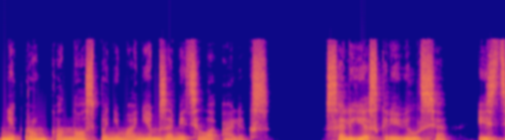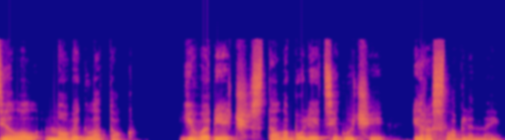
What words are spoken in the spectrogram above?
Негромко, но с пониманием заметила Алекс. Салье скривился и сделал новый глоток. Его речь стала более тягучей и расслабленной.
